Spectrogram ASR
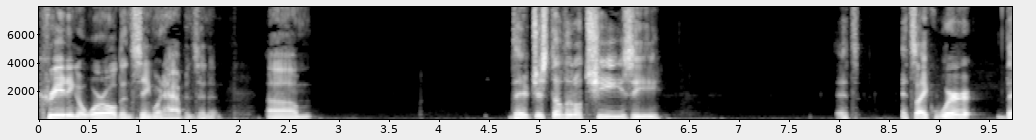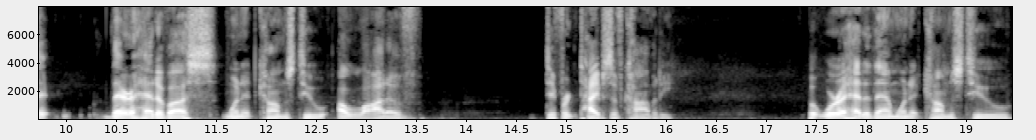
creating a world and seeing what happens in it. Um, they're just a little cheesy. It's it's like we're they they're ahead of us when it comes to a lot of different types of comedy. But we're ahead of them when it comes to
